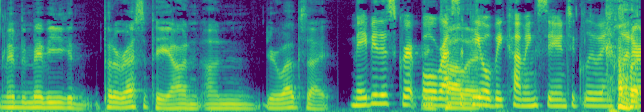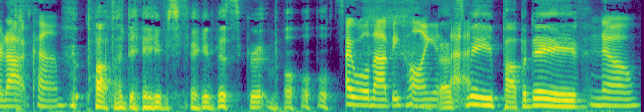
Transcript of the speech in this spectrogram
maybe maybe you could put a recipe on on your website. Maybe this grit bowl recipe it- will be coming soon to glueandglitter.com. Papa Dave's famous grit bowls. I will not be calling it That's that. me, Papa Dave. No.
